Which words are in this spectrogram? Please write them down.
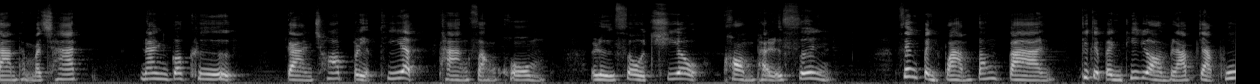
ตามธรรมชาติ นั่นก็คือการชอบเปรียบเทียบทางสังคม หรือ social comparisonซึ่งเป็นความต้องการ ที่จะเป็นที่ยอมรับจากผู้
